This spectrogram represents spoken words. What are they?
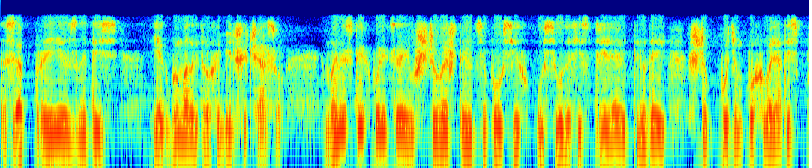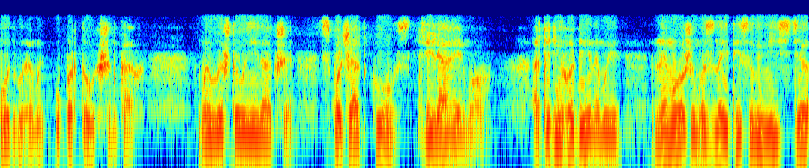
заприязнитись, якби мали трохи більше часу. Ми не з тих поліцаїв, що вештаються по всіх усюдах і стріляють людей, щоб потім похвалятись подвигами у портових шинках. Ми влаштовані інакше. Спочатку стріляємо, а тоді годинами не можемо знайти собі місця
